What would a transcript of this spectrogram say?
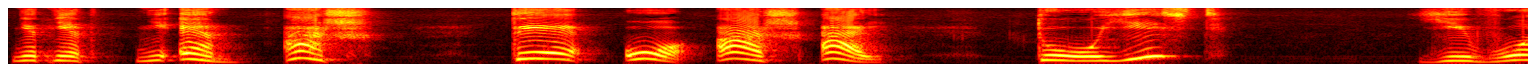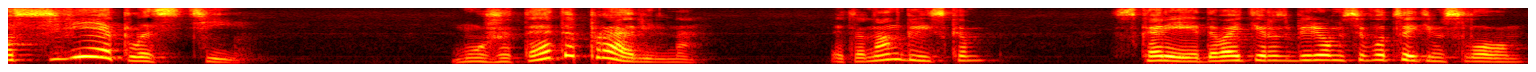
Нет-нет, не Н, H. Т, О, H, Ай. То есть его светлости. Может, это правильно? Это на английском. Скорее, давайте разберемся вот с этим словом.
